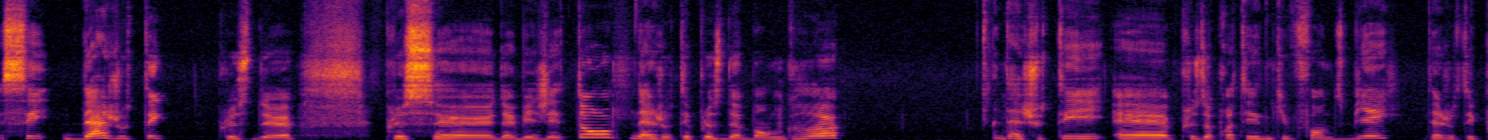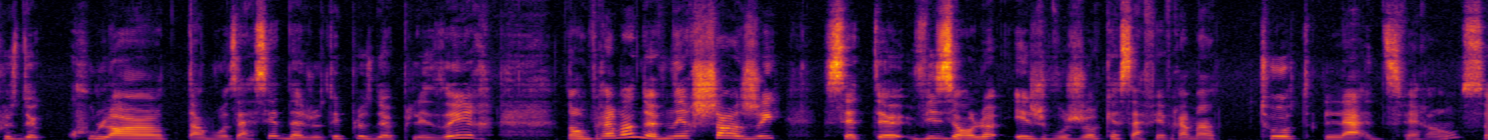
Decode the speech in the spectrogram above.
c'est d'ajouter plus euh, de végétaux, d'ajouter plus de bons gras, d'ajouter euh, plus de protéines qui vous font du bien, d'ajouter plus de couleurs dans vos assiettes, d'ajouter plus de plaisir. Donc vraiment de venir changer cette vision-là et je vous jure que ça fait vraiment toute la différence.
